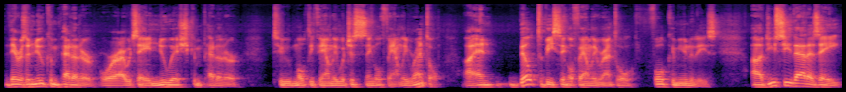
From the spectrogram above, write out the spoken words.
there's a new competitor, or I would say a newish competitor to multifamily, which is single family rental, uh, and built to be single family rental, full communities. Uh, do you see that as a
